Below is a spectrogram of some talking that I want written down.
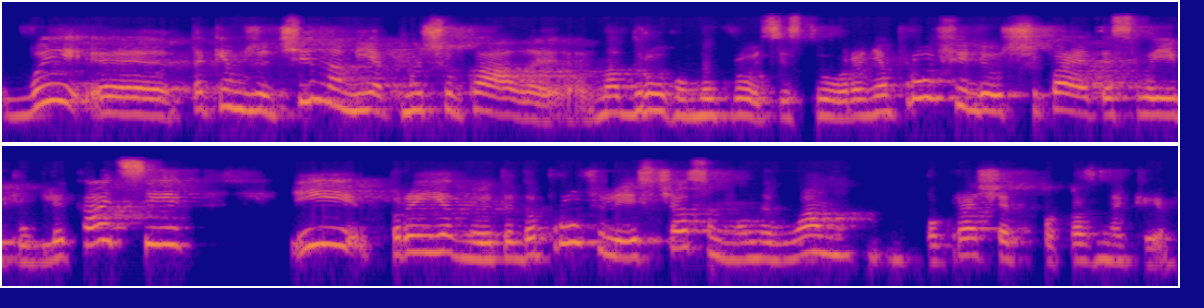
Ви е, таким же чином, як ми шукали на другому кроці створення профілю, шукаєте свої публікації і приєднуєте до профілю, і з часом вони вам покращать показники.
